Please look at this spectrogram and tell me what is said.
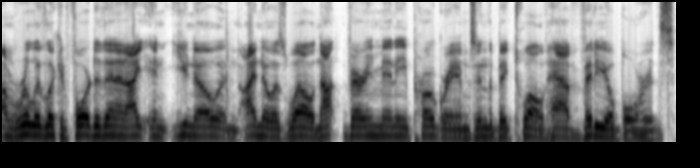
I'm really looking forward to that, and I and you know, and I know as well. Not very many programs in the Big Twelve have video boards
